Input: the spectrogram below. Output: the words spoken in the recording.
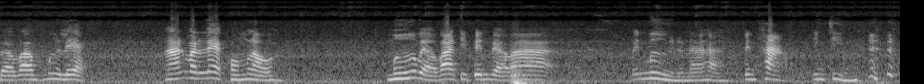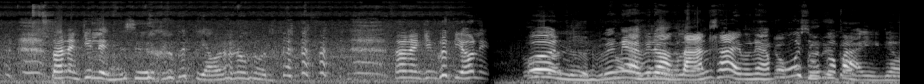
แบบว่ามื้อแรก อาหารวันแรกของเรา มื้อแบบว่าที่เป็นแบบว่า เป็นมือนะนะค่ะเป็นข่าวจริงๆ ตอนนั้นกินเหลนซื้อก๋วยเตี๋ยวแล้วน้องนุชตอนนั้นกินก๋วยเตี๋ยวเลน เพิ่นเบิ่งเนี่ยพี่น้องร้านใช่เบิ่งเนี่ยโอ้ยสูงกว่าป่าอีกเดียว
